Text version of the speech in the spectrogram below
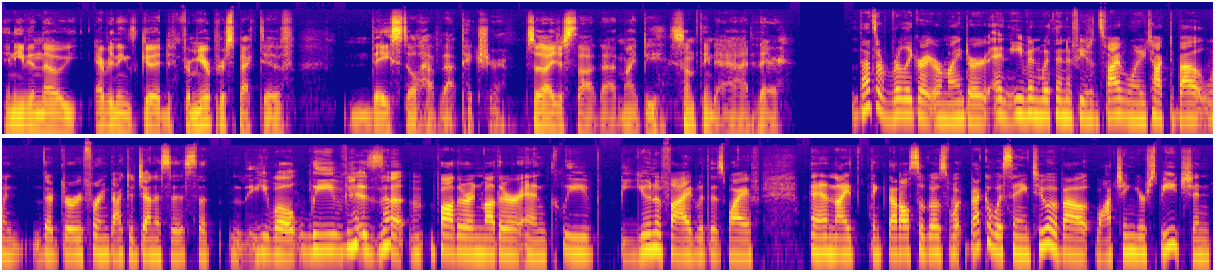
And even though everything's good from your perspective, they still have that picture. So I just thought that might be something to add there. That's a really great reminder. And even within Ephesians 5, when we talked about when they're, referring back to Genesis, that he will leave his uh, father and mother and cleave, be unified with his wife. And I think that also goes what Becca was saying too about watching your speech and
